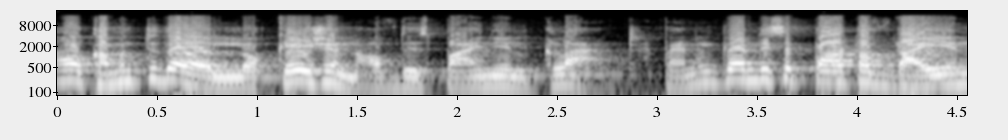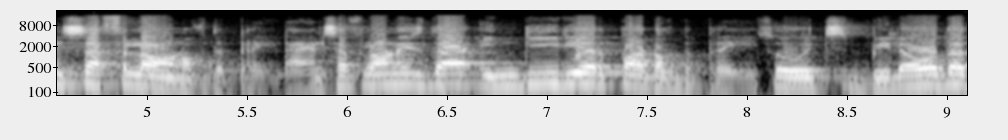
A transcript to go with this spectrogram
Now coming to the location of this pineal gland. Pineal gland is a part of diencephalon of the brain. Diencephalon is the interior part of the brain. So it's below the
